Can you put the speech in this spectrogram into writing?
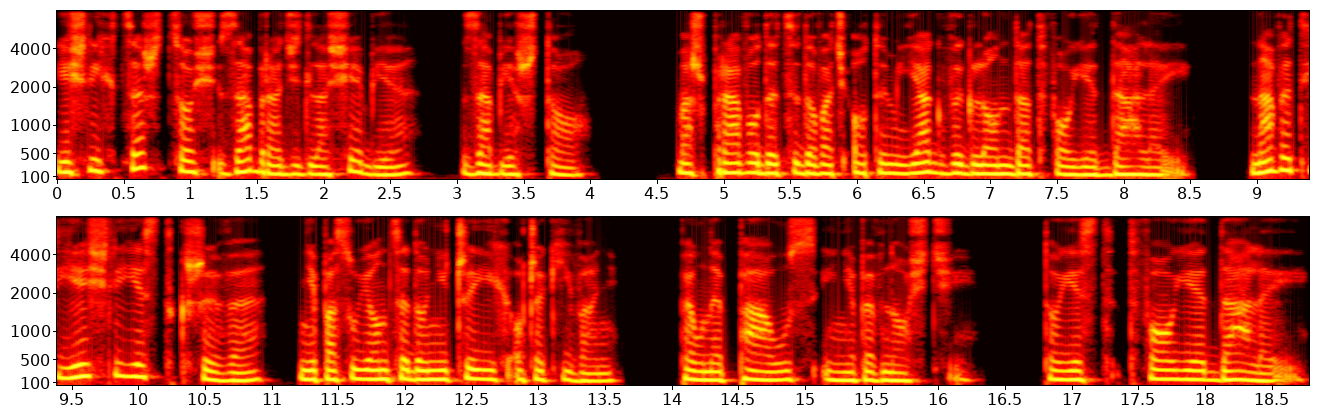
Jeśli chcesz coś zabrać dla siebie, zabierz to. Masz prawo decydować o tym, jak wygląda Twoje dalej, nawet jeśli jest krzywe, niepasujące do niczyich oczekiwań, pełne pauz i niepewności. To jest Twoje dalej.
